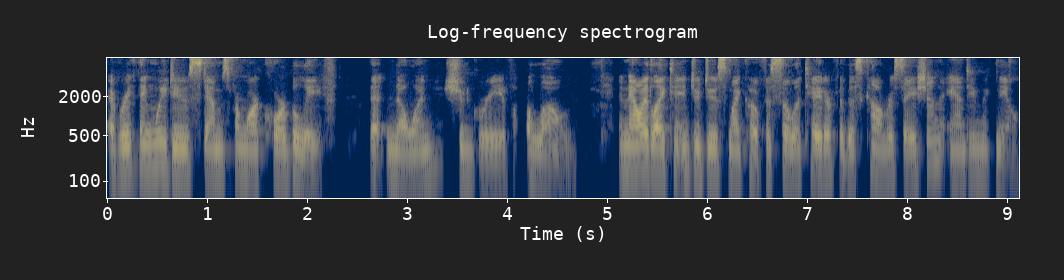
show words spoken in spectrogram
Everything we do stems from our core belief that no one should grieve alone. And now I'd like to introduce my co facilitator for this conversation, Andy McNeil.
